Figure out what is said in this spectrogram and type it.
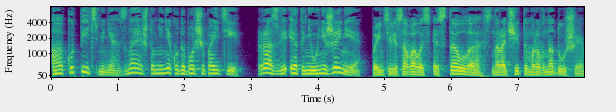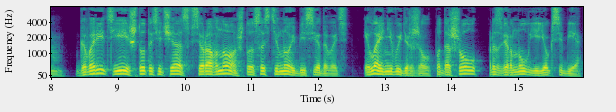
«А купить меня, зная, что мне некуда больше пойти, разве это не унижение?» Поинтересовалась Эстелла с нарочитым равнодушием. Говорить ей что-то сейчас все равно, что со стеной беседовать. Илай не выдержал, подошел, развернул ее к себе.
